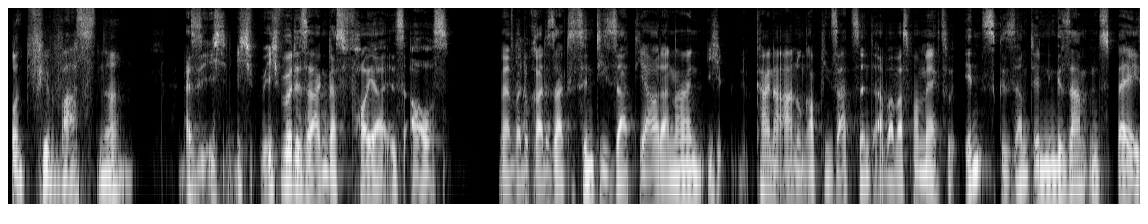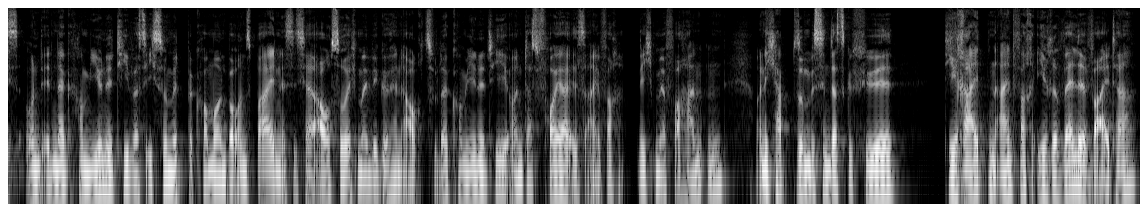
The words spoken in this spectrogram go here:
und für was, ne? Also ich, ich, ich würde sagen, das Feuer ist aus. Ja, weil du gerade sagtest, sind die satt, ja oder nein? Ich, keine Ahnung, ob die satt sind, aber was man merkt, so insgesamt in den gesamten Space und in der Community, was ich so mitbekomme, und bei uns beiden ist es ja auch so, ich meine, wir gehören auch zu der Community und das Feuer ist einfach nicht mehr vorhanden. Und ich habe so ein bisschen das Gefühl, die reiten einfach ihre Welle weiter,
